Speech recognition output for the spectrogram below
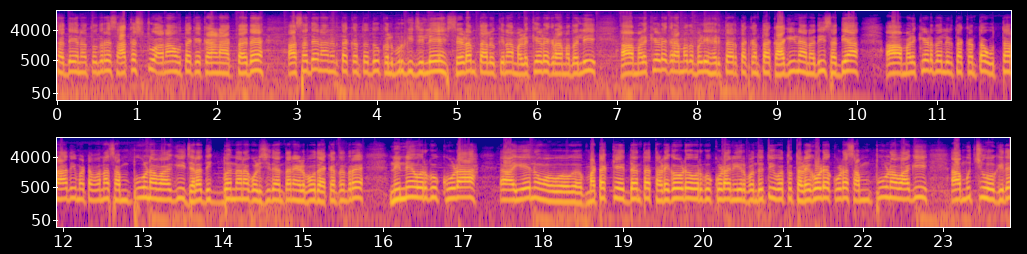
ಸದ್ಯ ಏನಂತಂದ್ರೆ ಸಾಕಷ್ಟು ಅನಾಹುತಕ್ಕೆ ಕಾರಣ ಆಗ್ತಾ ಇದೆ. ಆ ಸದ್ಯ ನಾನು ಇರ್ತಕ್ಕಂಥದ್ದು ಕಲಬುರಗಿ ಜಿಲ್ಲೆ ಸೇಡಂ ತಾಲೂಕಿನ ಮಳಕೇಡ ಗ್ರಾಮದಲ್ಲಿ. ಆ ಮಳಕೇಡ ಗ್ರಾಮದ ಬಳಿ ಹರಿತಾ ಇರತಕ್ಕಂಥ ಕಾಗಿಣಾ ನದಿ ಸದ್ಯ, ಆ ಮಳಕೇಡದಲ್ಲಿರ್ತಕ್ಕಂಥ ಉತ್ತರಾದಿ ಮಠವನ್ನು ಸಂಪೂರ್ಣವಾಗಿ ಜಲ ದಿಗ್ಬಂಧನಗೊಳಿಸಿದೆ ಅಂತಲೇ ಹೇಳ್ಬೋದು. ಯಾಕಂತಂದರೆ ನಿನ್ನೆವರೆಗೂ ಕೂಡ ಏನು ಮಠಕ್ಕೆ ಇದ್ದಂಥ ತಡೆಗೋಡೆವರೆಗೂ ಕೂಡ ನೀರು ಬಂದಿತ್ತು. ಇವತ್ತು ತಡೆಗೋಡೆ ಕೂಡ ಸಂಪೂರ್ಣವಾಗಿ ಆ, ಮುಚ್ಚಿ ಹೋಗಿದೆ.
